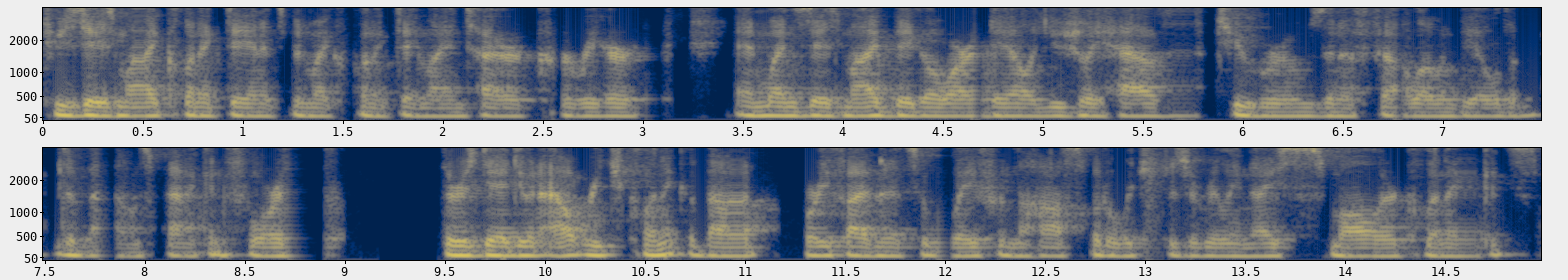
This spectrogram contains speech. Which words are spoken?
Tuesday is my clinic day, and it's been my clinic day my entire career. And Wednesday is my big OR day. I'll usually have two rooms and a fellow and be able to, to bounce back and forth. Thursday, I do an outreach clinic about 45 minutes away from the hospital, which is a really nice, smaller clinic. It's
